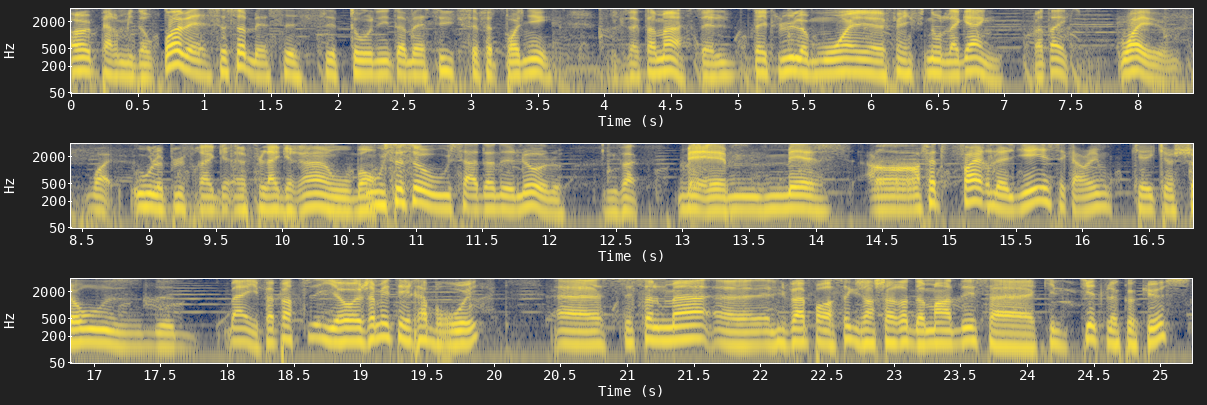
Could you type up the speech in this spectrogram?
un parmi d'autres. Ouais, mais c'est ça, mais c'est- Tony Tomassi qui s'est fait pogner. Exactement. C'est peut-être lui le moins euh, fin finot de la gang. Peut-être. Ouais, ouais. Ou le plus euh, flagrant ou bon. Ou c'est ça, ou ça a donné là. là. Exact. Mais, mais en fait, faire le lien, c'est quand même quelque chose de. Ben, il fait partie. Il a jamais été rabroué. Euh, c'est seulement euh, l'hiver passé que Jean Charest a demandé qu'il quitte le caucus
